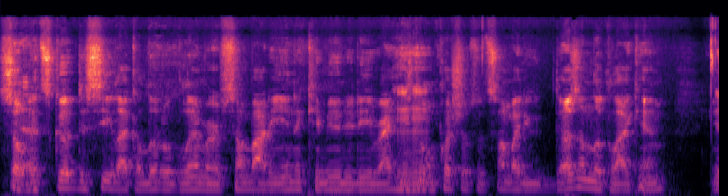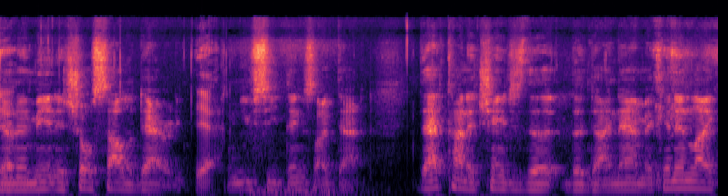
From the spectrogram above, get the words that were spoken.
So yeah. it's good to see like a little glimmer of somebody in the community, right? Mm-hmm. He's doing push-ups with somebody who doesn't look like him. You know what I mean? It shows solidarity. Yeah. When you see things like that, that kind of changes the the dynamic. And then like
